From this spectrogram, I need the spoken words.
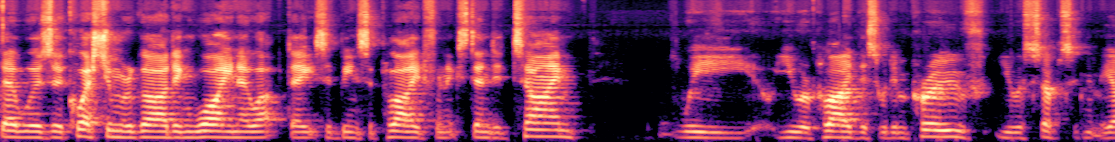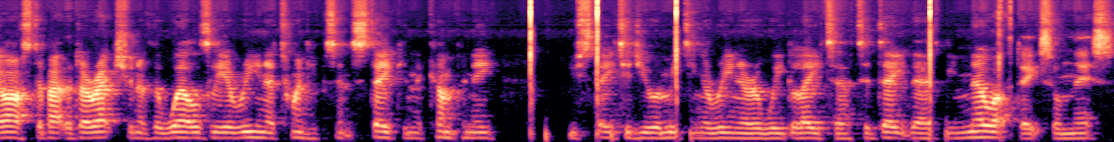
there was a question regarding why no updates had been supplied for an extended time we you replied this would improve. You were subsequently asked about the direction of the Wellesley Arena 20% stake in the company. You stated you were meeting Arena a week later. To date, there has been no updates on this.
